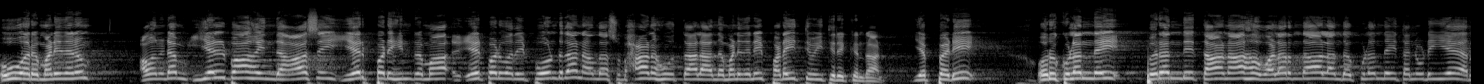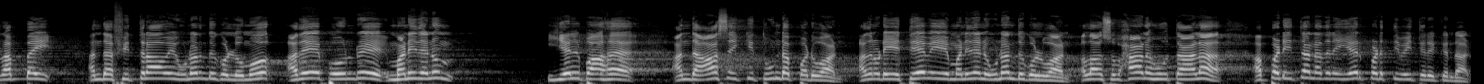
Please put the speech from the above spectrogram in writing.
ஒவ்வொரு மனிதனும் அவனிடம் இயல்பாக இந்த ஆசை ஏற்படுகின்ற மா ஏற்படுவதை போன்றுதான் அந்த சுபஹானஹு அந்த மனிதனை படைத்து வைத்திருக்கின்றான். எப்படி? ஒரு குழந்தை பிறந்து தானாக வளர்ந்தால் அந்த குழந்தை தன்னுடைய ரப்பை அந்த ஃபித்ராவை உணர்ந்து கொள்ளுமோ? அதே போன்று மனிதனும் இயல்பாக அந்த ஆசைக்கு தூண்டப்படுவான். அதனுடைய தேவையை மனிதன் உணர்ந்து கொள்வான். அல்லாஹ் சுப்ஹானஹு அப்படித்தான் அதனை ஏற்படுத்தி வைத்திருக்கின்றான்.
